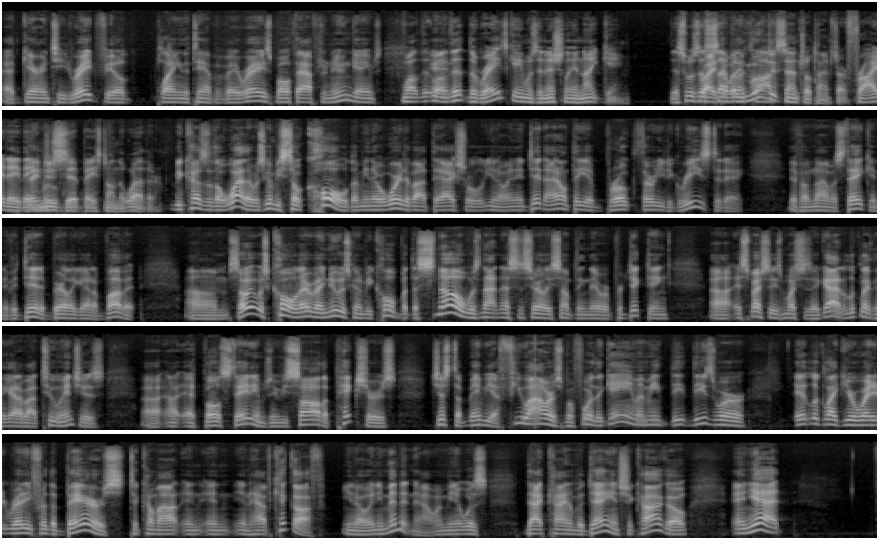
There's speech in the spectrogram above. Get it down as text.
at Guaranteed Rate Field playing the Tampa Bay Rays, both afternoon games. Well, the, well, the, the Rays game was initially a night game. This was a right, seven o'clock it, Central Time start. Friday they, they moved just, it based on the weather because of the weather. It was going to be so cold. I mean, they were worried about the actual, you know, and it didn't. I don't think it broke thirty degrees today if I'm not mistaken. If it did, it barely got above it. Um, so it was cold. Everybody knew it was going to be cold, but the snow was not necessarily something they were predicting, uh, especially as much as they got. It looked like they got about two inches uh, at both stadiums. And if you saw the pictures just a, maybe a few hours before the game, I mean, th- these were, it looked like you're ready for the Bears to come out and, and, and have kickoff, you know, any minute now. I mean, it was that kind of a day in Chicago. And yet,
